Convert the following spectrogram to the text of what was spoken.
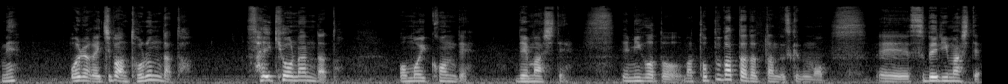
ね。俺らが一番取るんだと。最強なんだと思い込んで出まして。で、見事、まあトップバッターだったんですけども、えー滑りまして。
